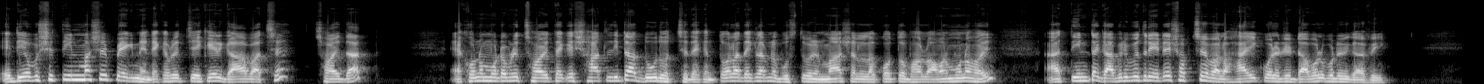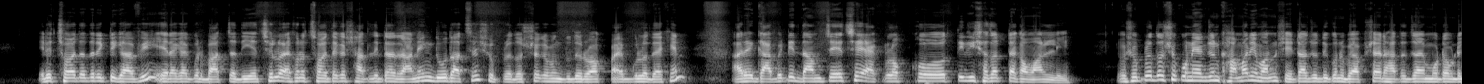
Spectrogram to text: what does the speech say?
এটি অবশ্যই তিন মাসের প্রেগনেন্ট একেবারে চেকের গাব আছে, ছয় দাঁত। এখনও মোটামুটি ছয় থেকে সাত লিটার দুধ হচ্ছে, দেখেন। তলা দেখলে আপনি বুঝতে পারেন মাশাল্লাহ কত ভালো। আমার মনে হয় আর তিনটা গাভীর ভিতরে এটাই সবচেয়ে ভালো হাই কোয়ালিটির ডাবল বোর্ডের গাভী। এটা ছয় দাঁতের একটি গাভী, এর আগে একবার বাচ্চা দিয়েছিল এখনও ছয় থেকে সাত লিটার রানিং দুধ আছে, সুপ্রিয় দর্শক, এবং দুধের রক পাইপগুলো দেখেন। আর এই গাভীটির দাম চেয়েছে এক লক্ষ তিরিশ হাজার টাকা ওয়ানলি তো সুপ্রিয় দর্শক, উনি একজন খামারি মানুষ, এটা যদি কোনো ব্যবসায়ের হাতে যায়, মোটামুটি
